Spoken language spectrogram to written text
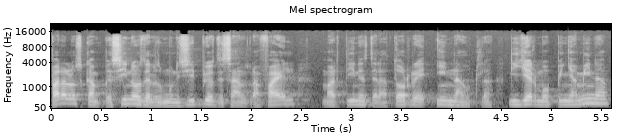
para los campesinos de los municipios de San Rafael, Martínez de la Torre y Nautla. Guillermo Piñamina,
